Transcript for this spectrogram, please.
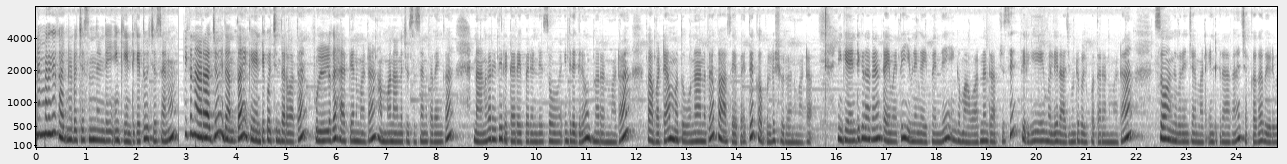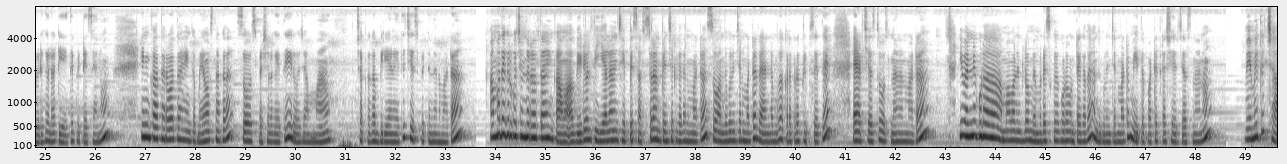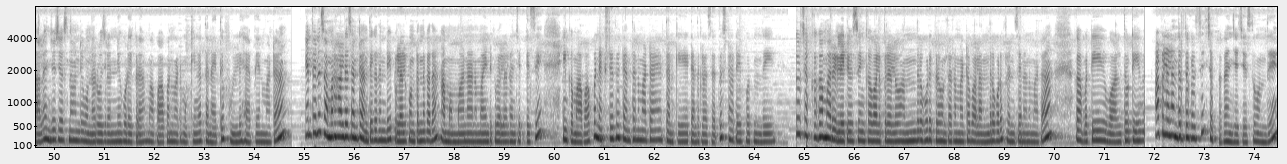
నెమ్మదిగా కాకినాడ వచ్చేసిందండి. ఇంక ఇంటికైతే వచ్చేసాను. ఇక నా రాజ్యం ఇదంతా ఇక ఇంటికి వచ్చిన తర్వాత ఫుల్గా హ్యాపీ అనమాట అమ్మ నాన్న చూసేసాను కదా ఇంకా. నాన్నగారు అయితే రిటైర్ అయిపోయారండి. సో ఇంటి దగ్గరే ఉంటున్నారనమాట కాబట్టి అమ్మతో నాన్నతో కాసేపు అయితే కబుర్లు షురు అనమాట ఇంకా ఇంటికి రాగానే టైం అయితే ఈవినింగ్ అయిపోయింది. ఇంకా మా వారిని డ్రాప్ చేసి తిరిగి మళ్ళీ రాజమండ్రి వెళ్ళిపోతారనమాట సో అందు గురించి అనమాట ఇంటికి రాగానే చక్కగా వేడివేడిగా ఇలా టీ అయితే పెట్టేశాను. ఇంకా తర్వాత ఇంకా మేము వస్తున్నాం కదా సో స్పెషల్గా అయితే ఈరోజు అమ్మ చక్కగా బిర్యానీ అయితే చేసి పెట్టిందనమాట అమ్మ దగ్గరకు వచ్చిన తర్వాత ఇంకా వీడియోలు తీయాలని చెప్పేసి అస్సలు అనిపించట్లేదు అనమాట సో అందు గురించి అనమాట ర్యాండమ్గా అక్కడక్కడ క్లిప్స్ అయితే యాడ్ చేస్తూ వస్తున్నాను అనమాట ఇవన్నీ కూడా అమ్మ వాళ్ళ ఇంట్లో మెమరీస్గా కూడా ఉంటాయి కదా అందు గురించి అనమాట మీతో పాటు ఇట్లా షేర్ చేస్తున్నాను. మేమైతే చాలా ఎంజాయ్ చేస్తున్నామండి. ఉన్న రోజులన్నీ కూడా ఇక్కడ. మా పాప అనమాట ముఖ్యంగా తనైతే ఫుల్లీ హ్యాపీ అనమాట ఎంతైనా సమ్మర్ హాలిడేస్ అంటే అంతే కదండి. పిల్లలకు ఉంటుంది కదా. అమ్మమ్మ నాన్నమ్మ ఇంటికి వెళ్ళాలని చెప్పేసి ఇంకా మా పాప నెక్స్ట్ అయితే టెన్త్ అనమాట తనకి టెన్త్ క్లాస్ అయితే స్టార్ట్ అయిపోతుంది. సో చక్కగా మా రిలేటివ్స్ ఇంకా వాళ్ళ పిల్లలు అందరూ కూడా ఇక్కడ ఉంటారనమాట వాళ్ళందరూ కూడా ఫ్రెండ్స్ అనమాట కాబట్టి వాళ్ళతోటి ఆ పిల్లలందరితో కలిసి చక్కగా ఎంజాయ్ చేస్తూ ఉంది.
